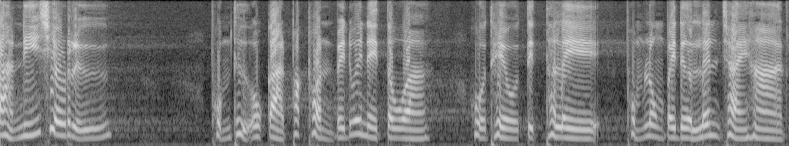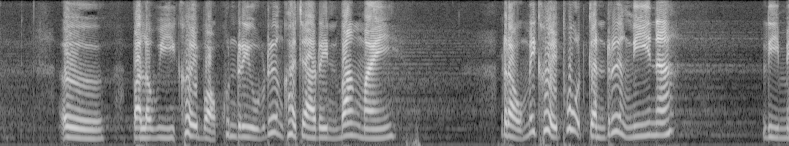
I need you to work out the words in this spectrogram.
ป่านนี้เชียวหรือ ผมถือโอกาสพักผ่อนไปด้วยในตัว โฮเทลติดทะเล ผมลงไปเดินเล่นชายหาด เออ ปาลวีเคยบอกคุณริวเรื่องขจารินบ้างไหม เราไม่เคยพูดกันเรื่องนี้นะ ลีเม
